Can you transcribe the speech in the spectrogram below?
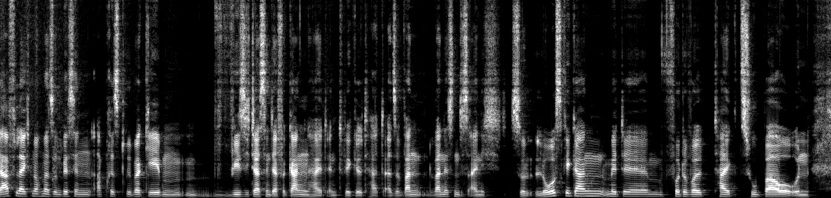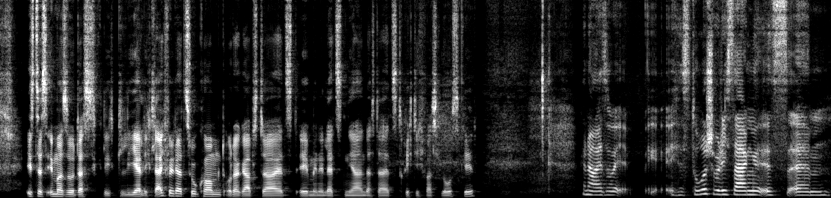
da vielleicht nochmal so ein bisschen Abriss drüber geben, wie sich das in der Vergangenheit entwickelt hat? Also wann, wann ist denn das eigentlich so losgegangen mit dem Photovoltaikzubau und ist das immer so, dass jährlich gleich viel dazukommt oder gab es da jetzt eben in den letzten Jahren, dass da jetzt richtig was losgeht? Genau, also äh, historisch würde ich sagen, ist, ähm,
